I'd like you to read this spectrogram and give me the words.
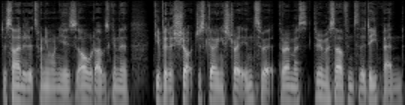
decided at 21 years old I was going to give it a shot, just going straight into it, throw my, threw myself into the deep end,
